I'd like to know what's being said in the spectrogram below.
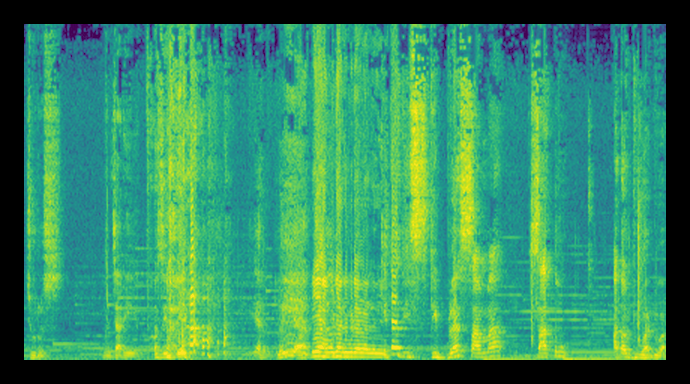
jurus mencari positif iya lo iya Iya Kita- benar benar benar. kita di di blast sama satu atau dua dua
